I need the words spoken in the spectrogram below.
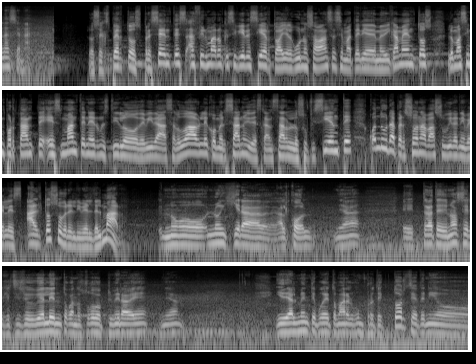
nacional. Los expertos presentes afirmaron que si bien es cierto hay algunos avances en materia de medicamentos, lo más importante es mantener un estilo de vida saludable, comer sano y descansar lo suficiente cuando una persona va a subir a niveles altos sobre el nivel del mar. No, no ingiera alcohol, ¿ya? Eh, trate de no hacer ejercicio violento cuando suba por primera vez. Idealmente puede tomar algún protector si ha tenido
